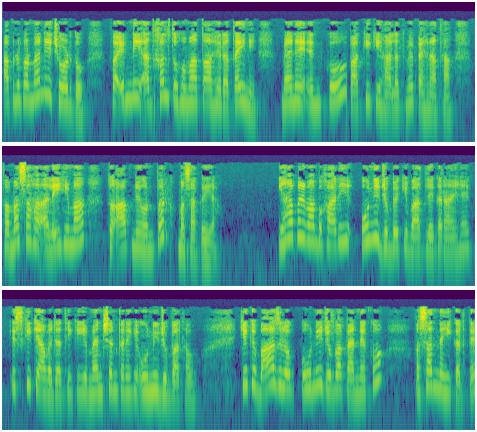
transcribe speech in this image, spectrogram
اپنے فرما نہیں، چھوڑ دو فنی ادخل تو ہوما تاہر میں نے ان کو پاکی کی حالت میں پہنا تھا، فمسح علیہما تو آپ نے ان پر مسا کیا۔ یہاں پر امام بخاری اونی جبے کی بات لے کر آئے ہیں۔ اس کی کیا وجہ تھی کہ یہ مینشن کرے کہ اونی جبا تھا وہ؟ کیونکہ بعض لوگ اونی جبا پہننے کو پسند نہیں کرتے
